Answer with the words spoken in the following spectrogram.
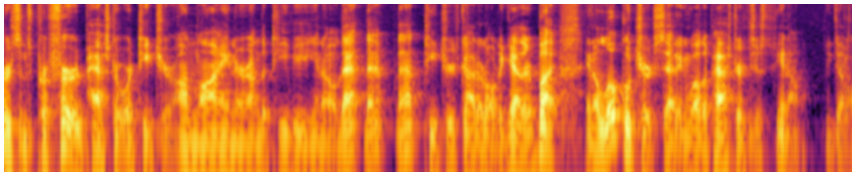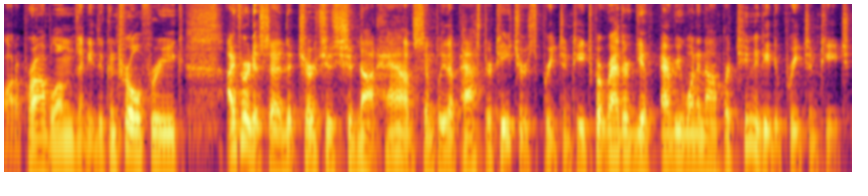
person's preferred pastor or teacher online or on the TV, you know, that that that teacher's got it all together. But in a local church setting, well, the pastor just, you know, he got a lot of problems and he's a control freak. I've heard it said that churches should not have simply the pastor teachers preach and teach, but rather give everyone an opportunity to preach and teach.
